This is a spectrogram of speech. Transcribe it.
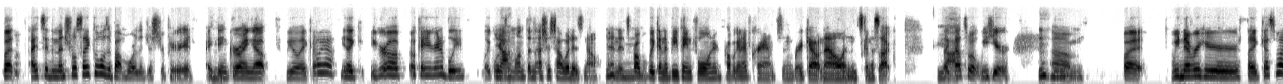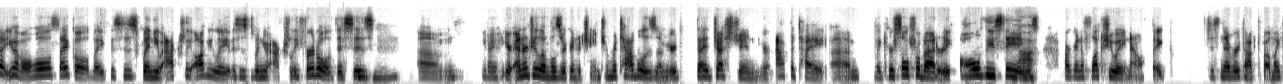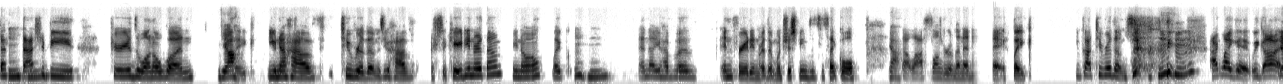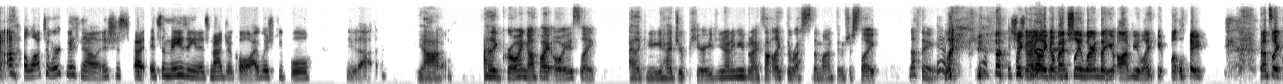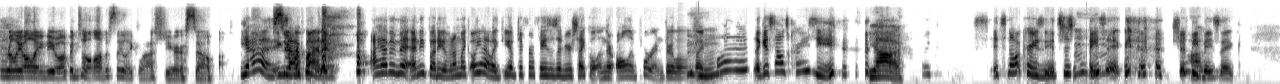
but i'd say the menstrual cycle is about more than just your period i mm-hmm. think growing up be like, oh yeah, like you grow up, okay, you're gonna bleed like once yeah. a month, and that's just how it is now. Mm-hmm. And it's mm-hmm. probably gonna be painful, and you're probably gonna have cramps and break out now, and it's gonna suck. Yeah. Like that's what we hear. Mm-hmm. Um, but we never hear like, guess what? You have a whole cycle. Like this is when you actually ovulate. This is when you're actually fertile. This is, mm-hmm. um, you know, your energy levels are going to change, your metabolism, your digestion, your appetite, um, like your social battery. All of these things yeah. are going to fluctuate now. Like just never talked about. I'm like that mm-hmm. that should be periods 101. Yeah. Like you now have two rhythms. You have a circadian rhythm, you know, like mm-hmm. and now you have a infradian rhythm, which just means it's a cycle yeah. that lasts longer than a day. Like you've got two rhythms. Mm-hmm. Act like it. We got yeah. a lot to work with now. And it's just uh, it's amazing and it's magical. I wish people knew that. Yeah. So. I like growing up, I always like I like knew you had your period, you know what I mean? But I thought like the rest of the month it was just like nothing. Yeah. Like, yeah, like I like eventually learned that you ovulate, but like that's like really all I knew up until honestly like last year. So yeah, exactly. Like, I haven't met anybody and I'm like, oh yeah, like you have different phases of your cycle and they're all important. They're like, mm-hmm. what? Like it sounds crazy. Yeah. like it's not crazy. It's just mm-hmm. basic. Should be um, basic.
